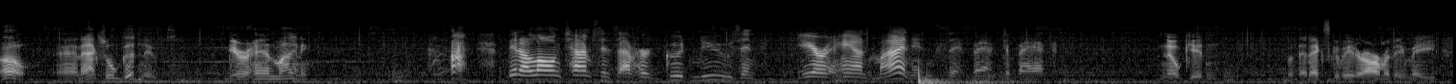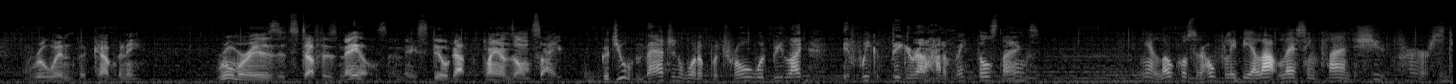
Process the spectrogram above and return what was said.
Oh, and actual good news. Garahan Mining. Ha! Been a long time since I've heard good news and Garahan Mining said back to back. No kidding. But that excavator armor they made ruined the company. Rumor is it's tough as nails, and they still got the plans on site. Could you imagine what a patrol would be like if we could figure out how to make those things? Yeah, locals would hopefully be a lot less inclined to shoot first.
